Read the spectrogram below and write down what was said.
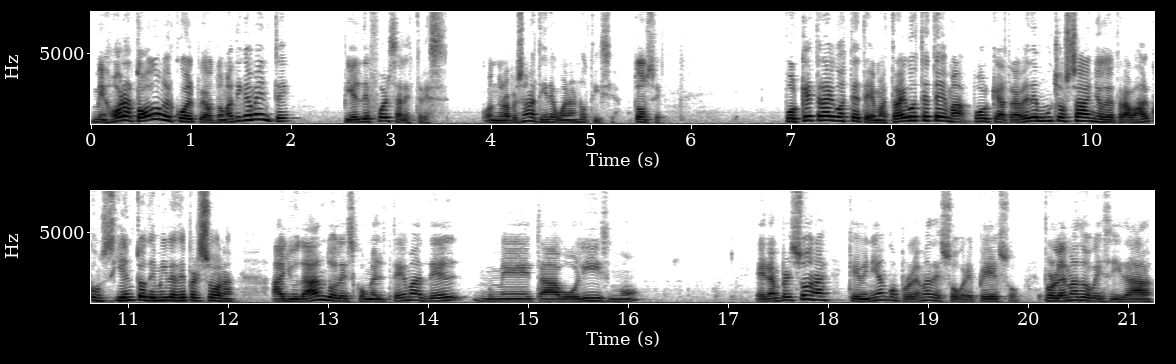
mejora todo en el cuerpo y automáticamente pierde fuerza el estrés. Cuando una persona tiene buenas noticias. Entonces, ¿por qué traigo este tema? Traigo este tema porque a través de muchos años de trabajar con cientos de miles de personas, ayudándoles con el tema del metabolismo, eran personas que venían con problemas de sobrepeso, problemas de obesidad,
